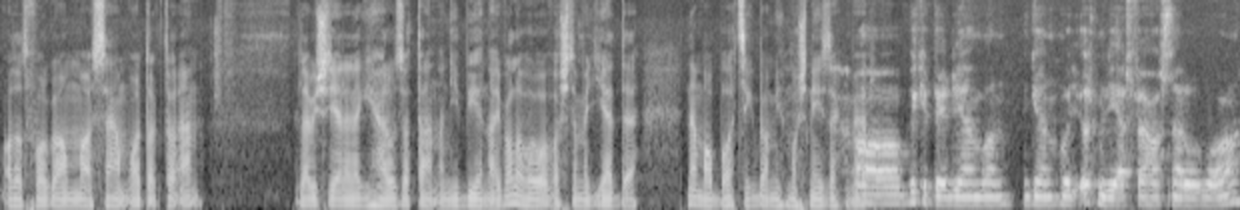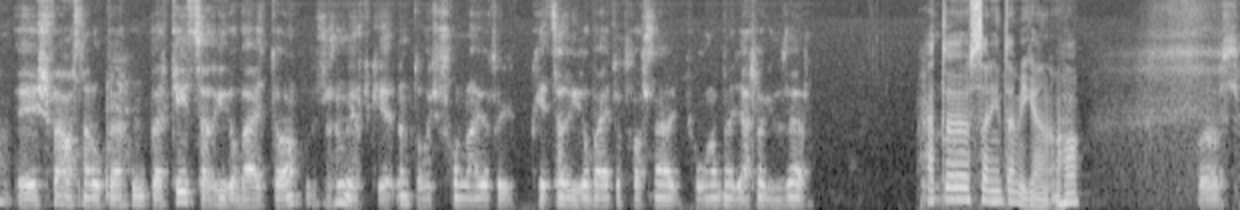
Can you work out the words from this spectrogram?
adatforgalommal számoltak talán. Legalábbis a jelenlegi hálózat talán annyit bírna, hogy valahol olvastam egy ilyet, de nem abban a cikkben, amit most nézek. Mert... A Wikipédián van, igen, hogy 5 milliárd felhasználóval, és felhasználó per hú per 200 gigabájttal, és ez nem jött ki, nem tudom, hogy ez honnan jött, hogy 200 gigabájtot használ egy hónapban egy átlag user. Hát ö, szerintem igen, aha. Akkor az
